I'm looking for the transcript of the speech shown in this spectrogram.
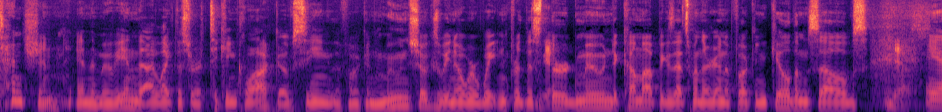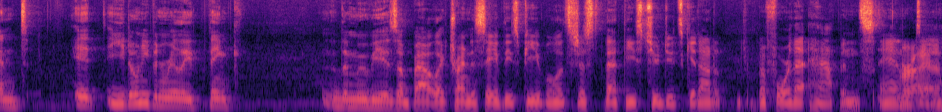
tension in the movie. And I like the sort of ticking clock of seeing the fucking moon show because we know we're waiting for this Yeah. third moon to come up because that's when they're gonna fucking kill themselves. Yes. And it you don't even really think the movie is about like trying to save these people. It's just that these two dudes get out before that happens, and Right. uh,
